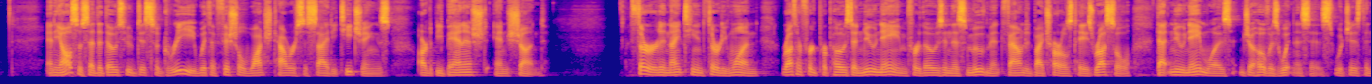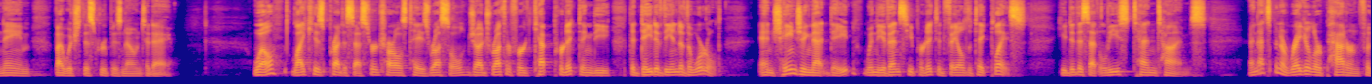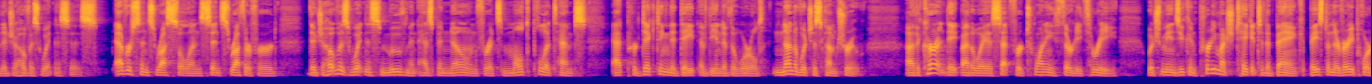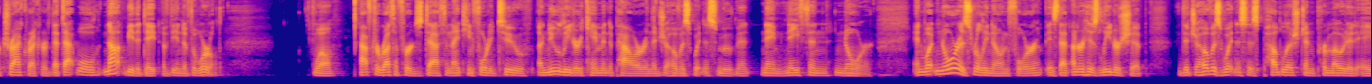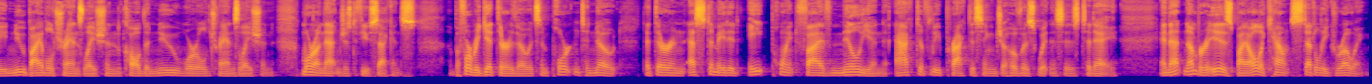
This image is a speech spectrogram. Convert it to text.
And he also said that those who disagree with official Watchtower Society teachings are to be banished and shunned. Third, in 1931, Rutherford proposed a new name for those in this movement founded by Charles Taze Russell. That new name was Jehovah's Witnesses, which is the name by which this group is known today. Well, like his predecessor, Charles Taze Russell, Judge Rutherford kept predicting the, the date of the end of the world and changing that date when the events he predicted failed to take place. He did this at least 10 times. And that's been a regular pattern for the Jehovah's Witnesses. Ever since Russell and since Rutherford, the Jehovah's Witness movement has been known for its multiple attempts at predicting the date of the end of the world, none of which has come true. Uh, the current date, by the way, is set for 2033, which means you can pretty much take it to the bank based on their very poor track record that that will not be the date of the end of the world. Well, after Rutherford's death in 1942, a new leader came into power in the Jehovah's Witness movement named Nathan Knorr. And what Knorr is really known for is that under his leadership, the Jehovah's Witnesses published and promoted a new Bible translation called the New World Translation. More on that in just a few seconds. Before we get there, though, it's important to note that there are an estimated 8.5 million actively practicing Jehovah's Witnesses today. And that number is, by all accounts, steadily growing.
